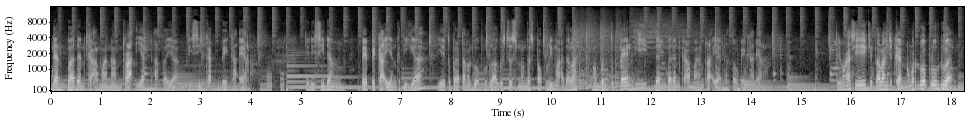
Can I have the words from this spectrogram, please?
dan Badan Keamanan Rakyat atau yang disingkat BKR. Jadi sidang PPKI yang ketiga yaitu pada tanggal 22 Agustus 1945 adalah membentuk PNI dan Badan Keamanan Rakyat atau BKR. Terima kasih, kita lanjutkan nomor 22.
